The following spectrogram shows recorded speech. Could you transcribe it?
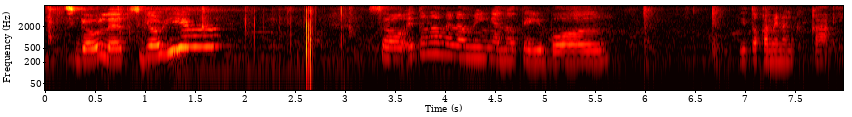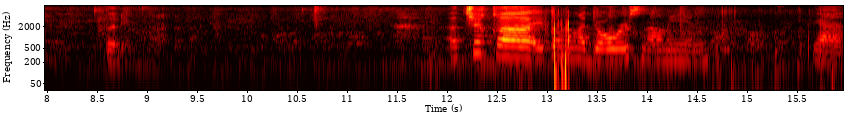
let's go, let's go here. So, ito naman naming ano, table. Dito kami nagkakain. Ito din. At saka, ito mga drawers namin. Yan.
